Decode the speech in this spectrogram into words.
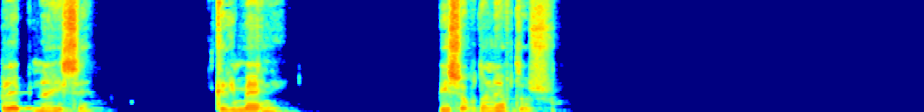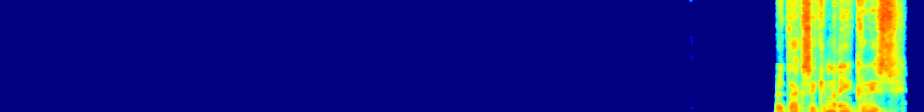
Πρέπει να είσαι κρυμμένη πίσω από τον εαυτό σου. Μετά ξεκινάει η κρίση.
